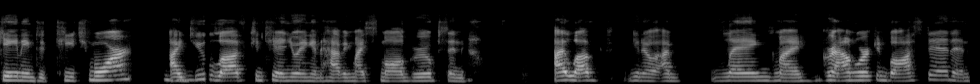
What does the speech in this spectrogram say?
gaining to teach more. Mm-hmm. I do love continuing and having my small groups. And I love, you know, I'm laying my groundwork in Boston and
